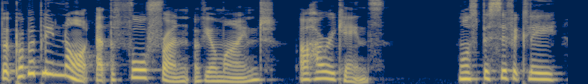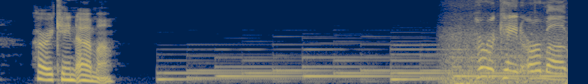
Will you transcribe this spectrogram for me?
But probably not at the forefront of your mind are hurricanes. More specifically, Hurricane Irma. Hurricane Irma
